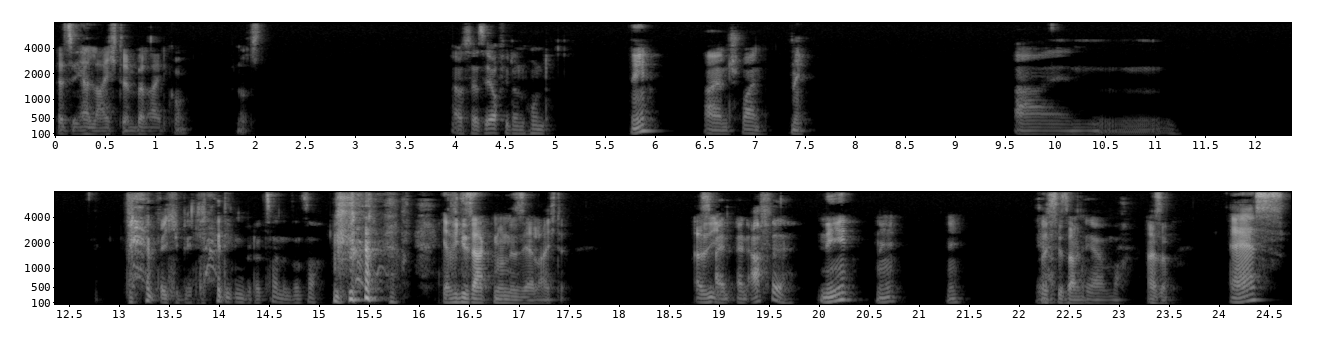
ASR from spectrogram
als sehr leichte Beleidigung benutzt. Aber es ist ja auch wieder ein Hund. Nee? Ein Schwein. Nee. Ein. Welche Beleidigung benutzt man denn sonst noch? ja, wie gesagt, nur eine sehr leichte. Also ich, ein, ein Affe? Nee, nee, nee. Soll ja, ich dir sagen? Ja, mach. Also, ass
